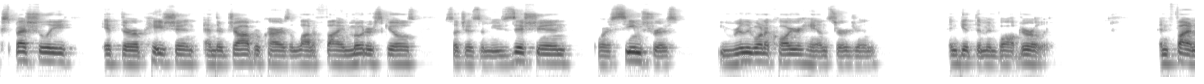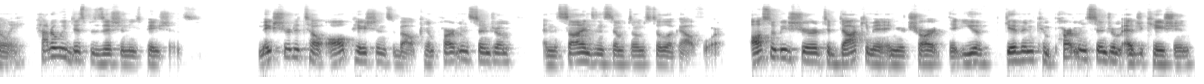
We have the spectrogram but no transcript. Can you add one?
especially if they're a patient and their job requires a lot of fine motor skills, such as a musician or a seamstress, you really want to call your hand surgeon and get them involved early. And finally, how do we disposition these patients? Make sure to tell all patients about compartment syndrome and the signs and symptoms to look out for. Also, be sure to document in your chart that you have given compartment syndrome education.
